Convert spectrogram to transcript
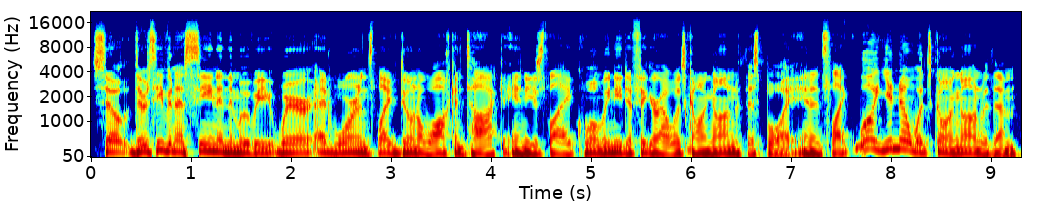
So there's even a scene in the movie where Ed Warren's like doing a walk and talk and he's like, well, we need to figure out what's going on with this boy. And it's like, well, you know what's going on with him.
